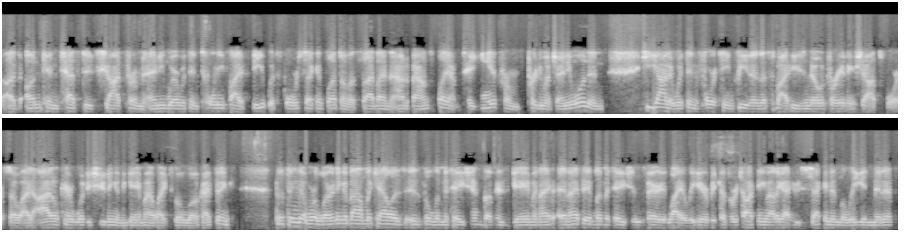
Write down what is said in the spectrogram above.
an uncontested shot from anywhere within 25 feet with four seconds left on the sideline out of bounds play. I'm taking it from pretty much anyone, and he got it within 14 feet in a spot he's known for hitting shots for. So I, I don't care what he's shooting in the game. I like the look. I think the thing that we're learning about Mikal is, is the limitations of his game, and I and I say limitations very lightly here because we're talking about a guy who's second in the league in minutes,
